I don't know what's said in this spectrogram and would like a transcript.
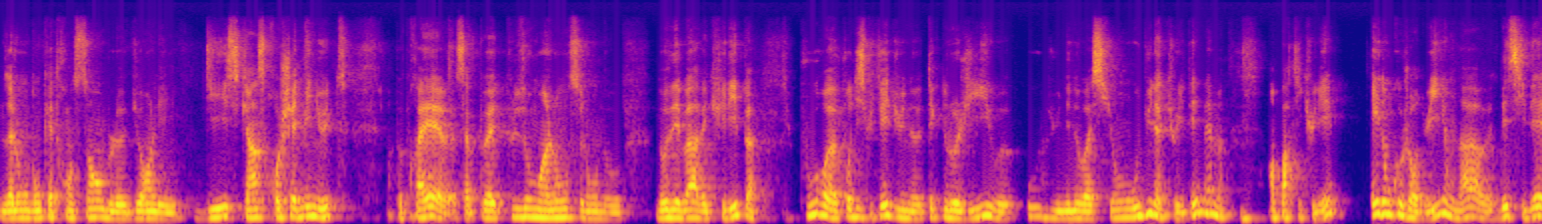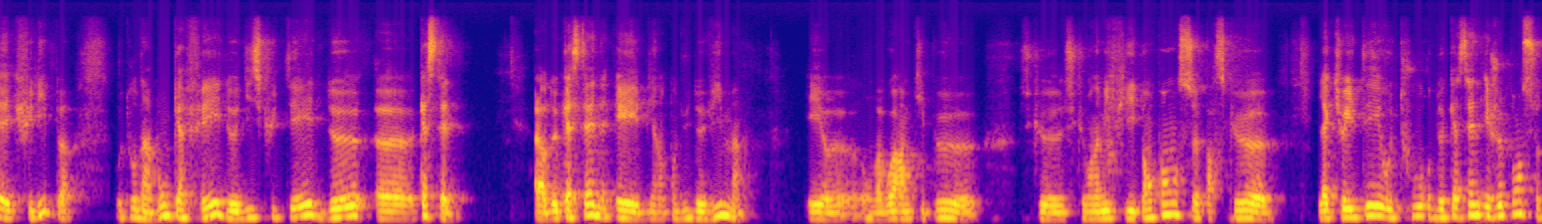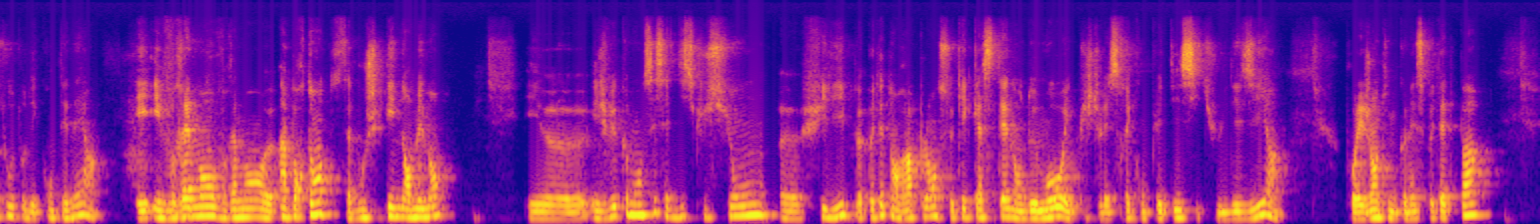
Nous allons donc être ensemble durant les 10-15 prochaines minutes à peu près. Ça peut être plus ou moins long selon nos, nos débats avec Philippe pour, pour discuter d'une technologie ou d'une innovation ou d'une actualité même en particulier. Et donc aujourd'hui, on a décidé avec Philippe, autour d'un bon café, de discuter de euh, Casten. Alors de Casten et bien entendu de Vim. Et euh, on va voir un petit peu ce que, ce que mon ami Philippe en pense, parce que l'actualité autour de Casten, et je pense surtout autour des containers, est, est vraiment, vraiment euh, importante. Ça bouge énormément. Et, euh, et, je vais commencer cette discussion, euh, Philippe, peut-être en rappelant ce qu'est Casten en deux mots, et puis je te laisserai compléter si tu le désires, pour les gens qui ne connaissent peut-être pas.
